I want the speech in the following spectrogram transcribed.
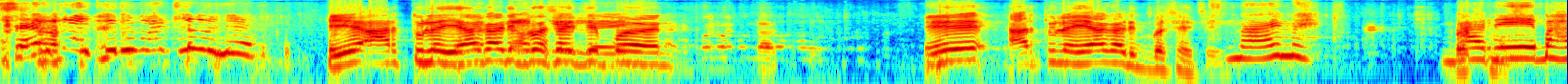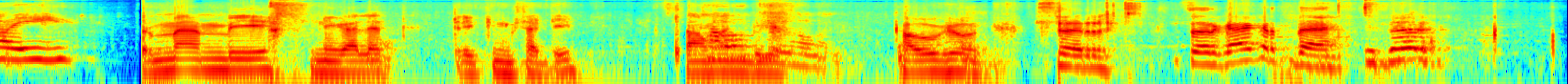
सर काहीतरी म्हटलं ए आर तुला या गाडीत बसायचे पण. ए आर तुला या गाडीत बसायचे नाही नाही. बस अरे भाई. तर मॅम बी निघाल्यात ट्रेकिंगसाठी. सामान बी खाऊ घेऊन. सर सर काय करताय हो माझी छत्री तेवढी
